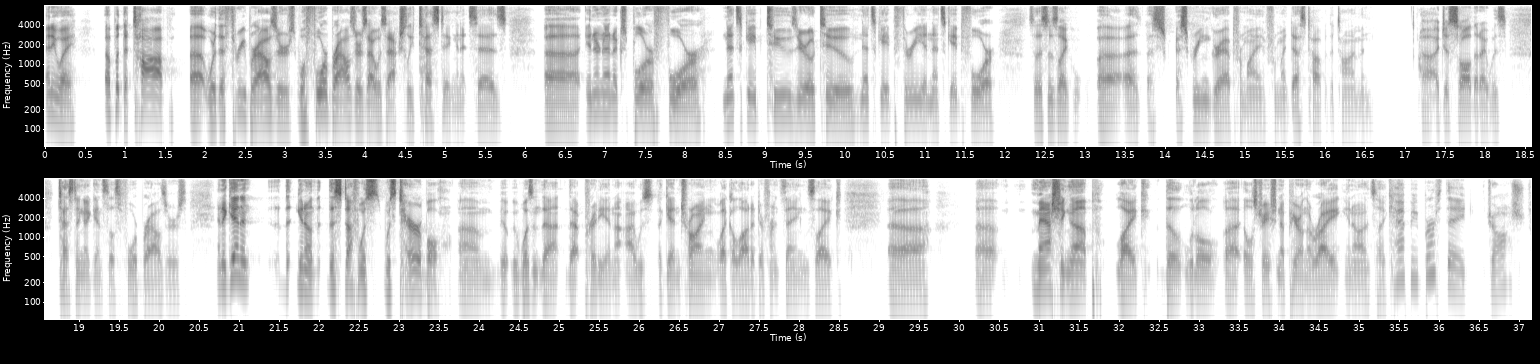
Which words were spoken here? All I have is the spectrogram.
Anyway, up at the top uh, were the three browsers, well, four browsers I was actually testing, and it says uh, Internet Explorer 4, Netscape 202, Netscape 3, and Netscape 4. So this is like uh, a, a, a, screen grab from my from my desktop at the time, and uh, I just saw that I was testing against those four browsers. And again, you know, this stuff was was terrible. Um, it, it, wasn't that that pretty, and I was again trying like a lot of different things, like. Uh, uh, mashing up like the little uh, illustration up here on the right. You know, it's like "Happy Birthday, Josh,"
